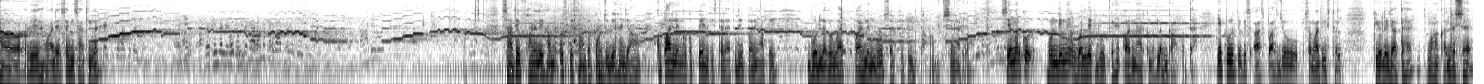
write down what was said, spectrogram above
और ये हमारे सभी साथीगण साथ ही फाइनली हम उस स्थान पर पहुँच चुके हैं जहाँ कुपार लिंगो का पेन स्थल है। तो देख पा रहे हैं यहाँ पे बोर्ड लगा हुआ है कुपार लिंगो शक्तिपीठ धाम, सेमर गाँव। सेमर को गुंडी में वल्लेक बोलते हैं और नार का मतलब गाँव होता है। ये पूरी तरीके से आसपास जो समाधि स्थल की ओर ले जाता है, वहाँ का दृश्य है।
